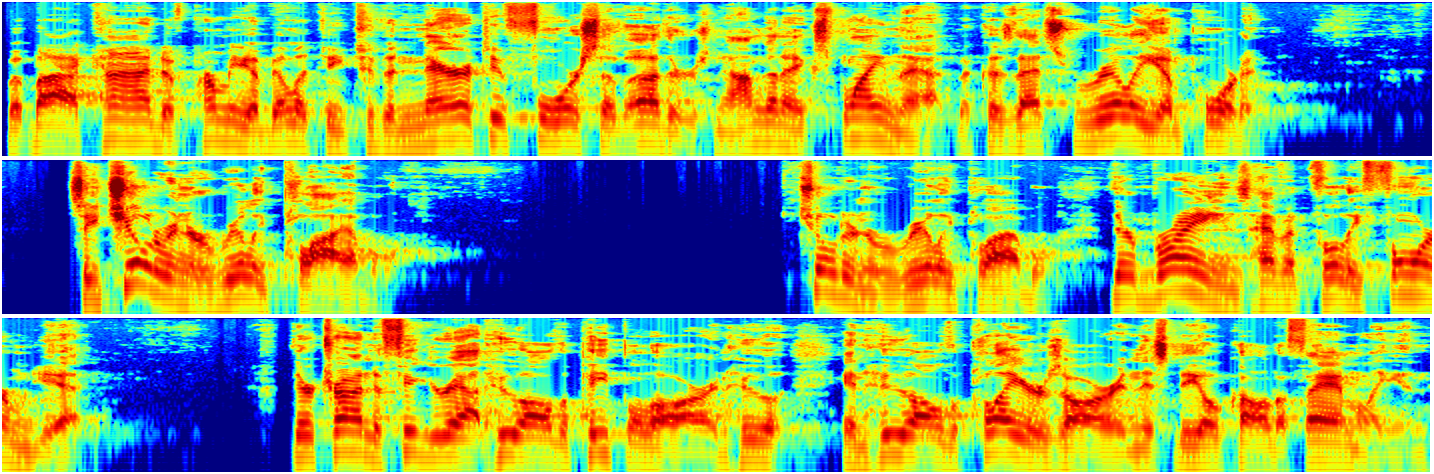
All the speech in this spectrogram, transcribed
but by a kind of permeability to the narrative force of others. Now, I'm going to explain that because that's really important. See, children are really pliable. Children are really pliable. Their brains haven't fully formed yet. They're trying to figure out who all the people are and who, and who all the players are in this deal called a family. And,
